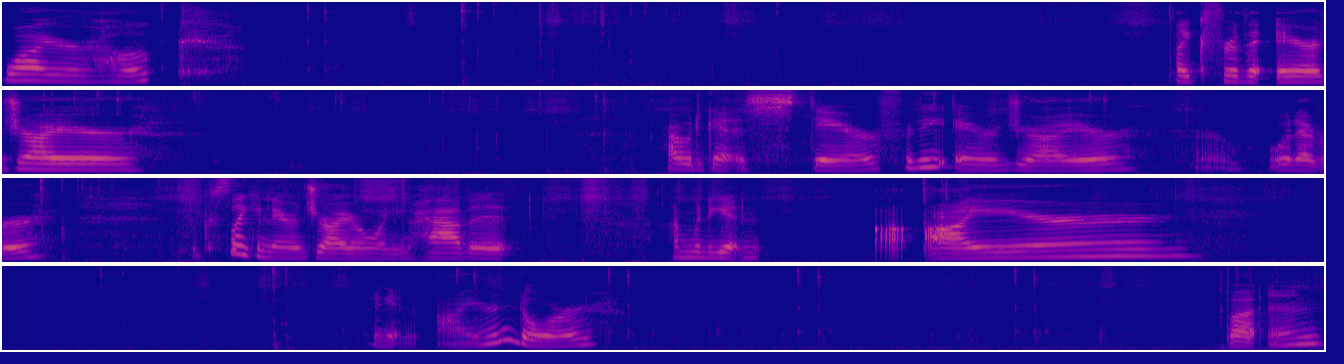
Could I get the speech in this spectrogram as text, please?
wire hook. like for the air dryer, I would get a stair for the air dryer or whatever. Looks like an air dryer when you have it. I'm gonna get an iron. I'm gonna get an iron door button.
